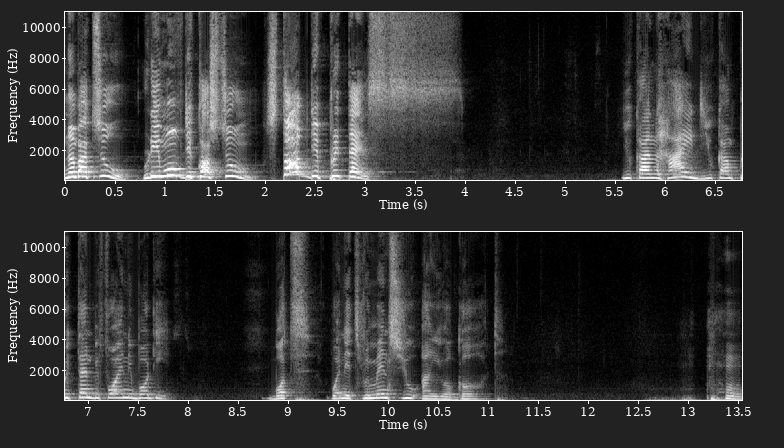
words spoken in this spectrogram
Number two, remove the costume. Stop the pretense. You can hide, you can pretend before anybody. But when it remains you and your God. we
